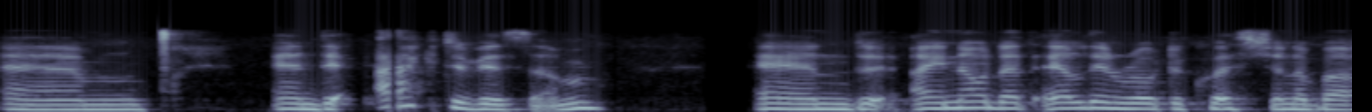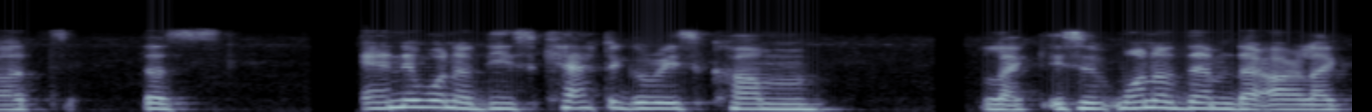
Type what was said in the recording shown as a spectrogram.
um, and the activism. And I know that Eldin wrote a question about does any one of these categories come like is it one of them that are like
